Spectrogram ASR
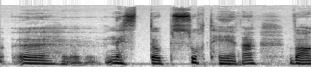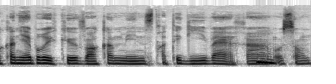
øh, nettopp sortere. Hva kan jeg bruke, hva kan min strategi være, og sånn.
